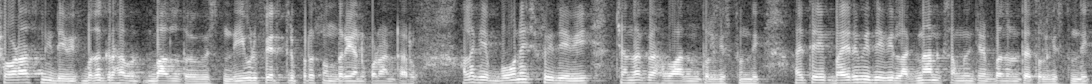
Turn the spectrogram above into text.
షోడాసిని దేవి బుధగ్రహ బాధలు తొలగిస్తుంది. ఈవిడ పేరు త్రిపుర సుందరి అని కూడా అంటారు. అలాగే భువనేశ్వరి దేవి చంద్రగ్రహ బాధను తొలగిస్తుంది. అయితే భైరవి దేవి లగ్నానికి సంబంధించిన ఇబ్బందులు ఉంటే తొలగిస్తుంది.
